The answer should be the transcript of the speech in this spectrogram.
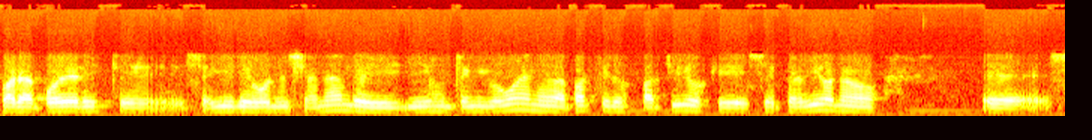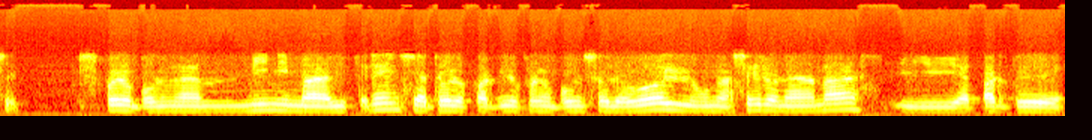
para poder este, seguir evolucionando y, es un técnico bueno, aparte de los partidos que se perdió, no eh, fueron por una mínima diferencia, todos los partidos fueron por un solo gol, 1 a 0 nada más, y aparte,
